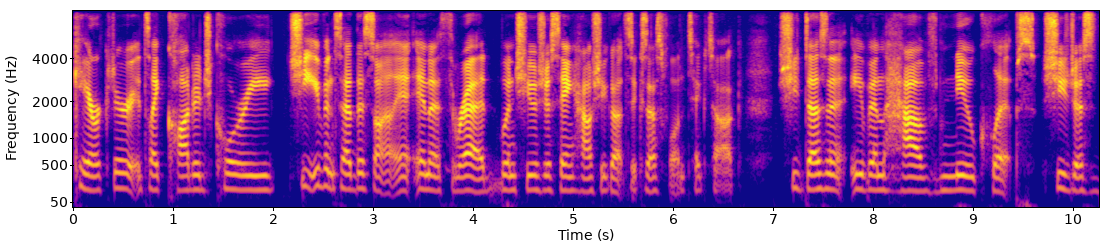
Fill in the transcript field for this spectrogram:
character it's like cottage corey she even said this on, in a thread when she was just saying how she got successful on tiktok she doesn't even have new clips she just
